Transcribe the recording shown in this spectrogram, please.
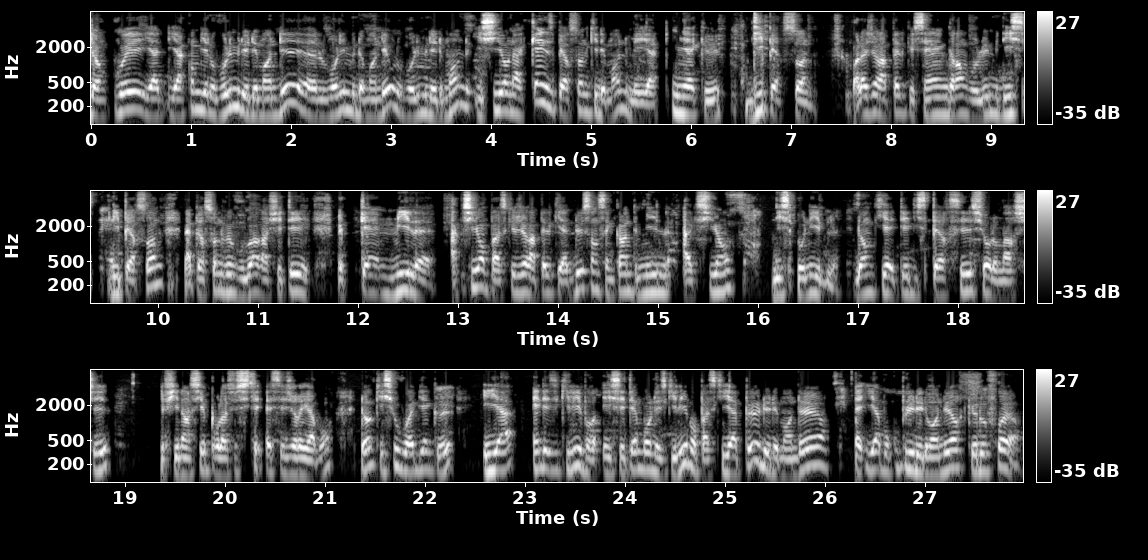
Donc, oui, il y a, combien le volume de demandés, euh, le volume demandé ou le volume de demandes? Ici, on a 15 personnes qui demandent, mais il n'y a, que 10 personnes. Voilà, je rappelle que c'est un grand volume, 10, 10 personnes. La personne veut vouloir acheter 15 000 actions parce que je rappelle qu'il y a 250 000 actions disponibles. Donc, qui a été dispersé sur le marché financier pour la société SCG Gabon. Donc ici, vous voyez bien qu'il y a un déséquilibre et c'est un bon déséquilibre parce qu'il y a peu de demandeurs, il y a beaucoup plus de demandeurs que d'offreurs.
